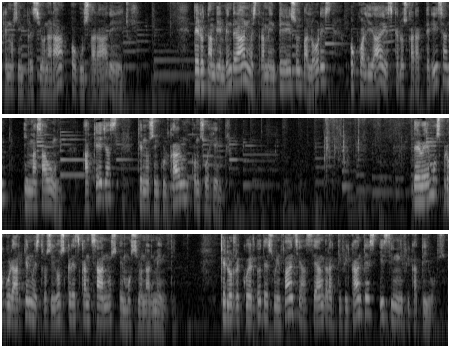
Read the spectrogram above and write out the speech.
que nos impresionará o gustará de ellos. Pero también vendrá a nuestra mente esos valores o cualidades que los caracterizan y más aún aquellas que nos inculcaron con su ejemplo. Debemos procurar que nuestros hijos crezcan sanos emocionalmente, que los recuerdos de su infancia sean gratificantes y significativos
